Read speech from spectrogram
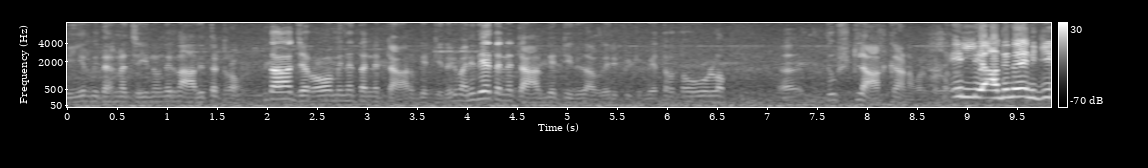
ബീർ വിതരണം ചെയ്യുന്നു എന്നിരുന്ന ആദ്യത്തെ ട്രോൾ. എന്താ ജെറോമിനെ തന്നെ ടാർഗറ്റ് ചെയ്ത് ഒരു വനിതയെ തന്നെ ടാർഗറ്റ് ചെയ്ത് അവതരിപ്പിക്കുമ്പോൾ എത്രത്തോളം ദുഷ്ടിലാക്കാണ് ഇല്ല അതിന് എനിക്ക്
